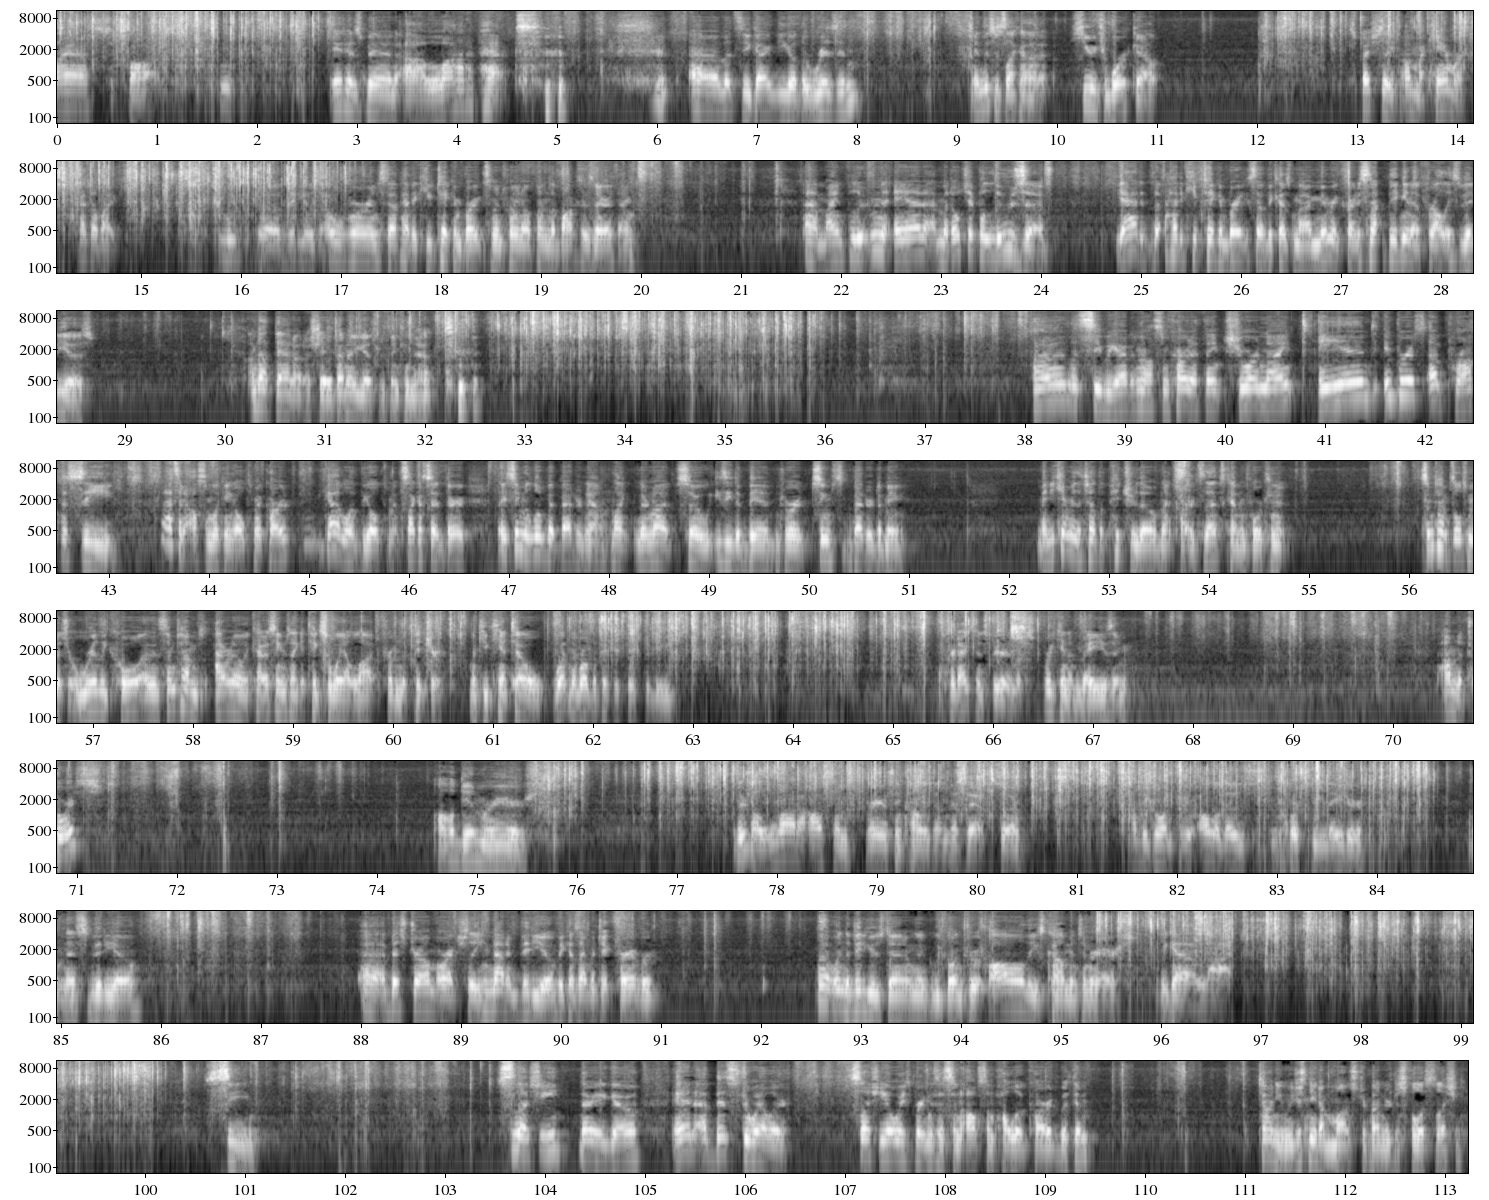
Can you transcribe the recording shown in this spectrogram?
last box. It has been a lot of packs. uh, let's see, got the Risen. And this is like a huge workout. Especially on my camera. I had to like move the videos over and stuff. Had to keep taking breaks in between opening the boxes and everything. Uh, Mind Pollutant and Madolche Palooza. Yeah, I had, to, I had to keep taking breaks though because my memory card is not big enough for all these videos. I'm not that out of shape. I know you guys were thinking that. uh, let's see. We got an awesome card, I think. Shore Knight and Empress of Prophecy. That's an awesome looking ultimate card. You gotta love the ultimates. Like I said, they're they seem a little bit better now. Like they're not so easy to bend, or it seems better to me. Man, you can't really tell the picture though on that card, so that's kind of unfortunate. Sometimes ultimates are really cool, and then sometimes, I don't know, it kind of seems like it takes away a lot from the picture. Like you can't tell what in the world the picture's supposed to be. Dyson Sphere looks freaking amazing. Omnitaurus. All dim rares. There's a lot of awesome rares and commons on this set, so I'll be going through all of those, of course, later on this video. Uh, Abyssdrum, or actually, not in video, because that would take forever. But when the video's done, I'm going to be going through all these commons and rares. We got a lot. Let's see. Slushy, there you go. And Abyss Dweller. Slushy always brings us an awesome holo card with him telling you, we just need a monster binder just full of slushy.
